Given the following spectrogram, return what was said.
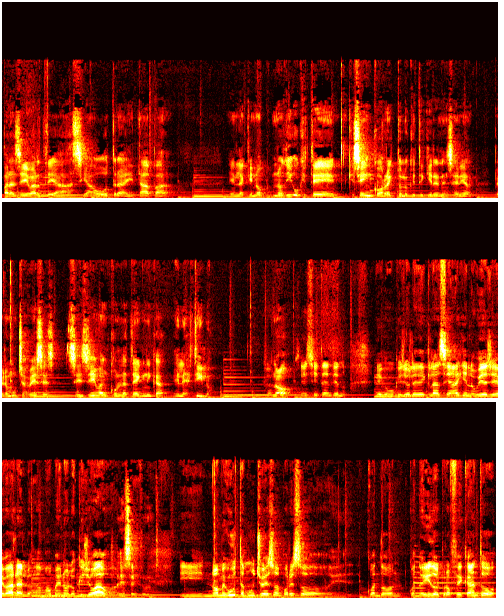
para llevarte hacia otra etapa en la que no, no digo que, esté, que sea incorrecto lo que te quieren enseñar, pero muchas veces se llevan con la técnica el estilo. ¿No? Sí, sí, te entiendo. Es como que yo le dé clase a alguien, lo voy a llevar a, lo- a más o menos lo que yo hago. Exactamente. Y no me gusta mucho eso, por eso eh, cuando, cuando he ido al profe de canto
